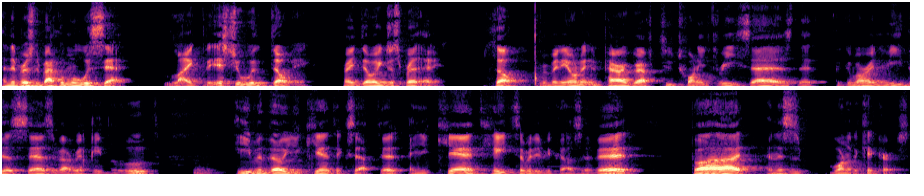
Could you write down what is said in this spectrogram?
and the person about whom it was said. Like the issue with Doeg, right? Doeg just spread any. So Rabbi Yonah in paragraph two twenty three says that the Gemara in Niddah says about Rechilut, even though you can't accept it and you can't hate somebody because of it, but and this is one of the kickers,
